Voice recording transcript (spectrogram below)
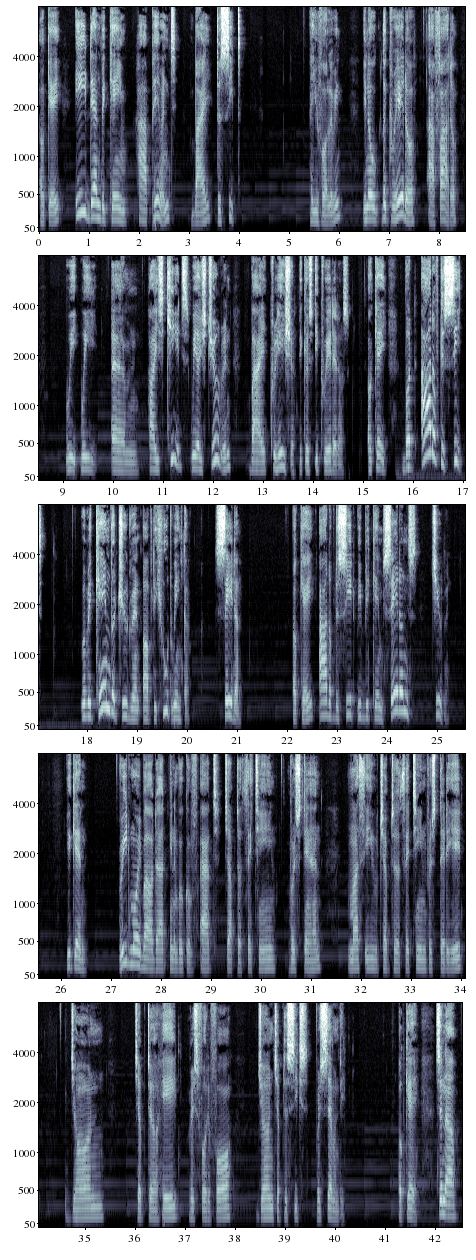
okay, he then became her parent by deceit. Are you following? You know, the Creator, our Father, we we um are his kids, we are his children by creation because he created us. Okay, but out of deceit, we became the children of the hoodwinker, Satan. Okay, out of the seed we became Satan's children. You can read more about that in the book of Acts, chapter 13, verse 10, Matthew chapter 13, verse 38, John chapter 8, verse 44, John chapter 6, verse 70. Okay, so now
